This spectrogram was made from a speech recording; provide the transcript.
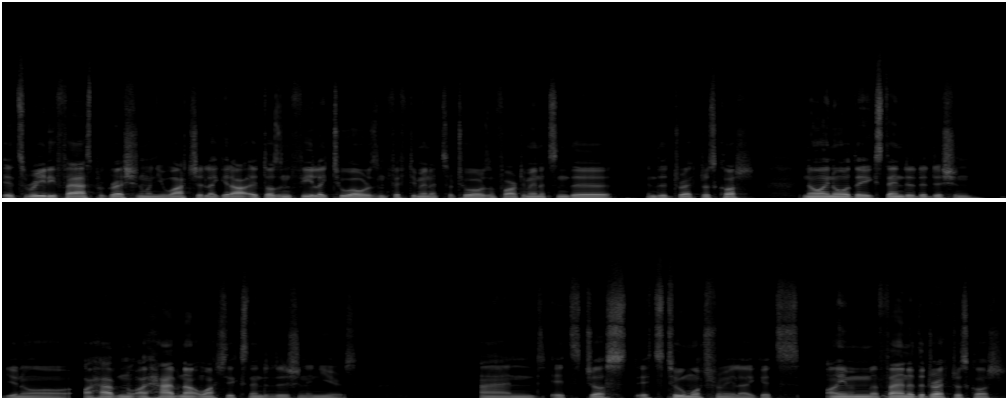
It's really fast progression when you watch it. Like it, it doesn't feel like two hours and fifty minutes or two hours and forty minutes in the in the director's cut no, I know the extended edition. You know, I have no, I have not watched the extended edition in years, and it's just it's too much for me. Like it's, I'm a fan of the director's cut.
